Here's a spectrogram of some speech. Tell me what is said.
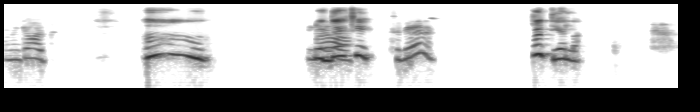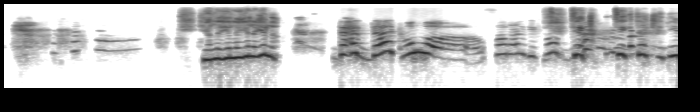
oh my God آه. يا. رديتي. تبين؟ ردي يلا. يلا يلا يلا يلا. بعد ذاك والله صار عندي فوبيا تيك تيك تيك هدي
